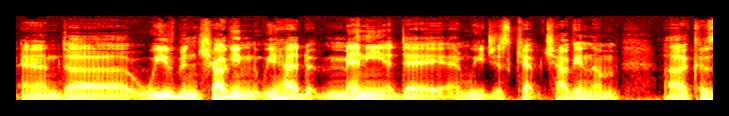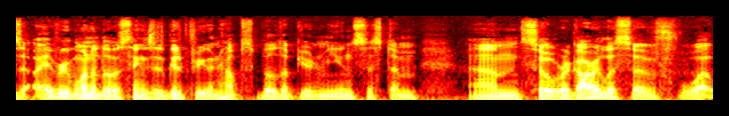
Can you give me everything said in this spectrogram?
and uh, we've been chugging. We had many a day, and we just kept chugging them because every one of those things is good for you and helps build up your immune system. Um, so regardless of what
